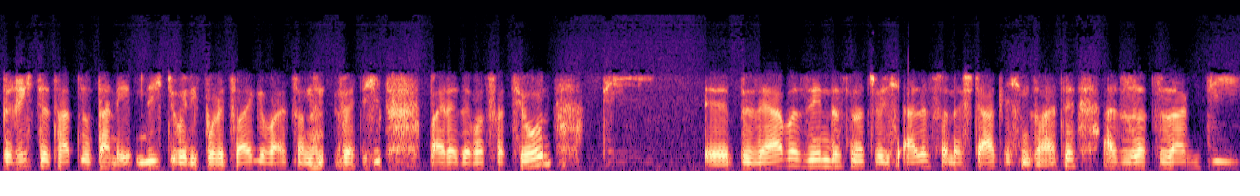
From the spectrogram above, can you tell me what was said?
berichtet hatten und dann eben nicht über die Polizeigewalt, sondern über die bei der Demonstration. Die äh, Bewerber sehen das natürlich alles von der staatlichen Seite, also sozusagen die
